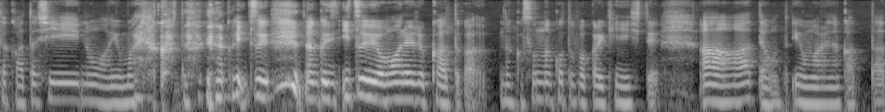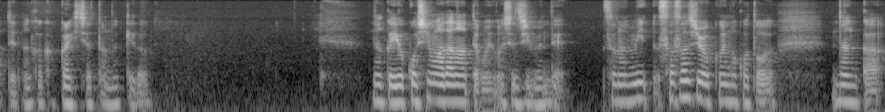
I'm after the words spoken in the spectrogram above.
だから私のは読まれなかった なんかいつなんかいつ読まれるかとかなんかそんなことばっかり気にしてああって思って読まれなかったってなんかがっかりしちゃったんだけど。なんか横島だなって思いました自分で。その笹城君のことをなんか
